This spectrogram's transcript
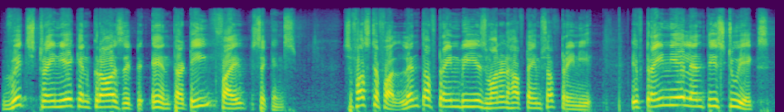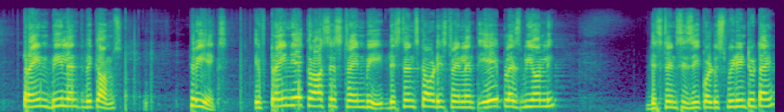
Which train A can cross it in 35 seconds? So first of all, length of train B is one and a half times of train A. If train A length is 2x, train B length becomes 3x. If train A crosses train B, distance covered is train length A plus B only. Distance is equal to speed into time.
